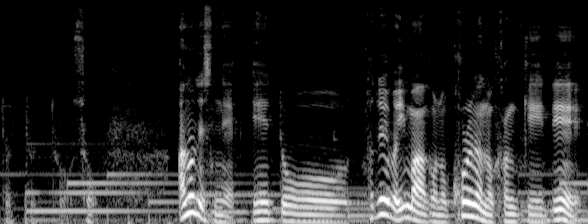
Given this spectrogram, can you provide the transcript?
と、と、そう。あのですね、えっ、ー、と、例えば今、このコロナの関係で、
